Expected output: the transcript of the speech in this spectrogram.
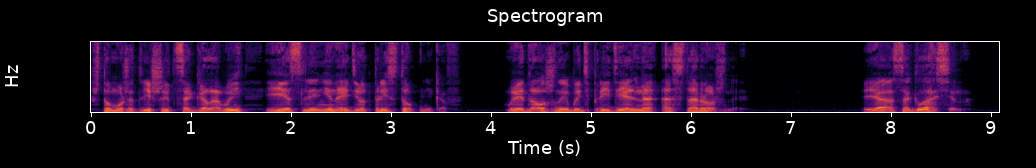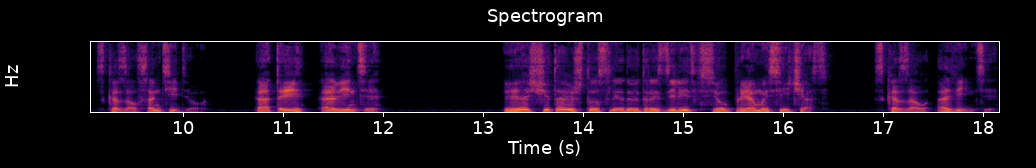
что может лишиться головы, если не найдет преступников. Мы должны быть предельно осторожны. «Я согласен», — сказал Сантидио. «А ты, Авинти?» «Я считаю, что следует разделить все прямо сейчас», — сказал Авинти.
